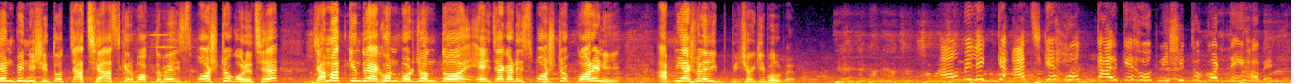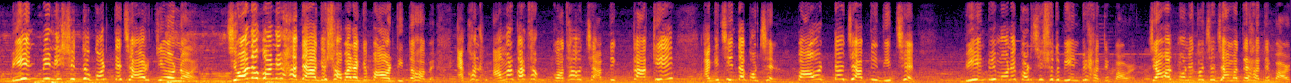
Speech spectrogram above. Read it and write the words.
বিএনপি নিষিদ্ধ চাচ্ছে, আজকের বক্তব্যে স্পষ্ট করেছে। জামাত কিন্তু এখন পর্যন্ত এই জায়গাটি স্পষ্ট করেনি। আপনি আসলে এই বিষয়ে কি বলবেন? আওয়ামী লীগকে আজকে হোক, কালকে হোক নিষিদ্ধ করতেই হবে। বিএনপি নিষিদ্ধ করতে চাওয়ার কেউ নয়। জনগণের হাতে আগে সবার আগে পাওয়ার দিতে হবে। এখন আমার কথা কথা হচ্ছে, আপনি কাকে আগে চিন্তা করছেন? পাওয়ারটা যে আপনি দিচ্ছেন বিএনপি মনে করছে শুধু বিএনপির হাতে পাওয়ার জামাত মনে করছে জামাতের হাতে পাওয়ার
